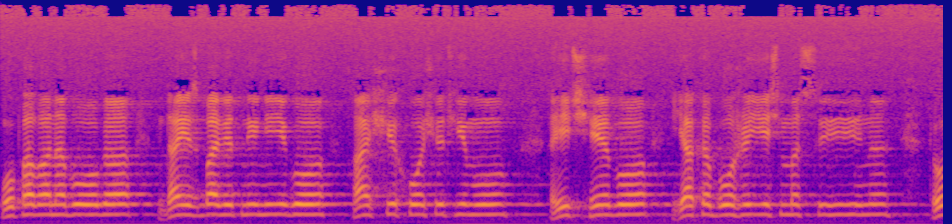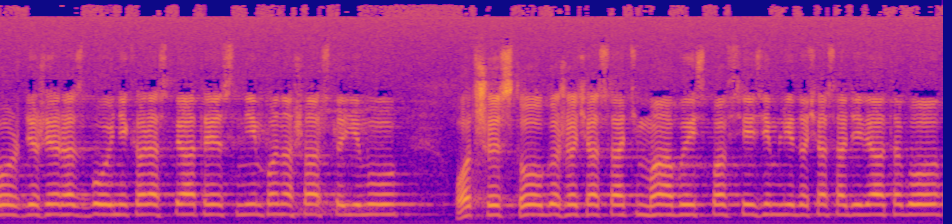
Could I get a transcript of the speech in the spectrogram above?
Упова на Бога, да избавит ныне Его, аще хочет Ему. Речебо, яко Божий есть Сын, тожде же разбойника распятая с ним понашаста ему, от шестого же часа тьма быть по всей земли до часа девятого,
